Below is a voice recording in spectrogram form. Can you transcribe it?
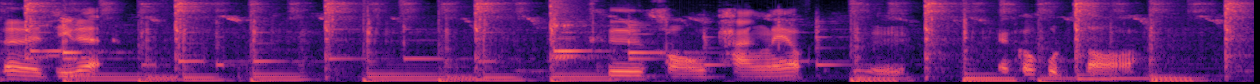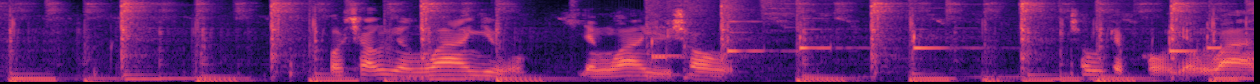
เออจริงเนี่ยคือของพังแล้วแล้วก็ขุดต่อ เพราะช่องยังว่างอยู่ ยังว่างอยู่ช่อง ช่องเก็บของยังว่าง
